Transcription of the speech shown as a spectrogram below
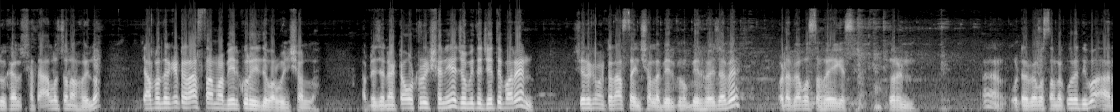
লোকের সাথে আলোচনা হইল যে আপনাদেরকে একটা রাস্তা আমরা বের করে দিতে পারব ইনশাল্লাহ। আপনি যেন একটা অটোরিকশা নিয়ে জমিতে যেতে পারেন, সেরকম একটা রাস্তা ইনশাল্লাহ বের বের হয়ে যাবে। ওটার ব্যবস্থা হয়ে গেছে। ধরেন হ্যাঁ ওটার ব্যবস্থা আমরা করে দিব। আর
